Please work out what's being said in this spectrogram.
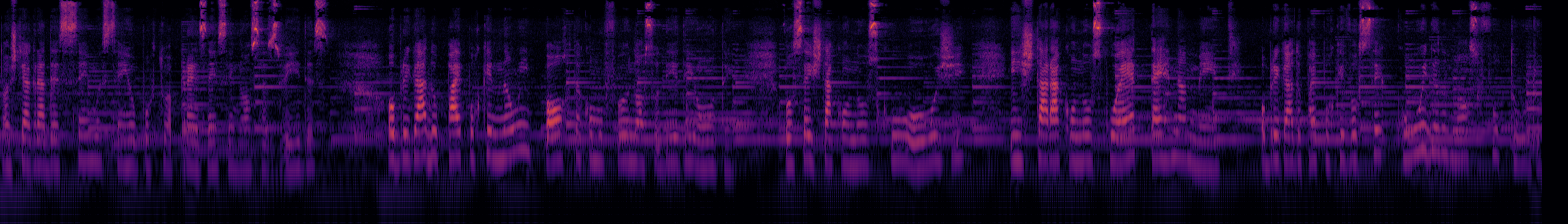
nós te agradecemos, Senhor, por tua presença em nossas vidas. Obrigado, Pai, porque não importa como foi o nosso dia de ontem, você está conosco hoje e estará conosco eternamente. Obrigado, Pai, porque você cuida do nosso futuro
